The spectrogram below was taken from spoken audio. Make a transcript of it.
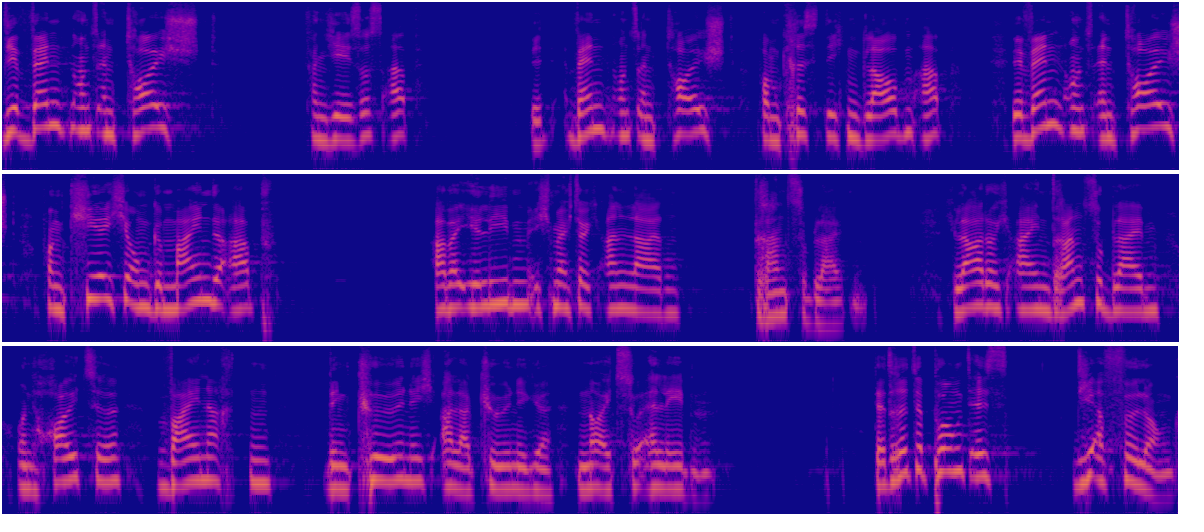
wir wenden uns enttäuscht von Jesus ab. Wir wenden uns enttäuscht vom christlichen Glauben ab. Wir wenden uns enttäuscht von Kirche und Gemeinde ab. Aber ihr Lieben, ich möchte euch anladen, dran zu bleiben. Ich lade euch ein, dran zu bleiben und heute Weihnachten den König aller Könige neu zu erleben. Der dritte Punkt ist die Erfüllung.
